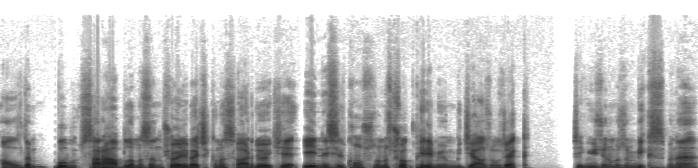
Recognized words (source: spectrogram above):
aldım? Bu Sara ablamızın şöyle bir açıklaması var. Diyor ki yeni nesil konsolumuz çok premium bir cihaz olacak. İşte vizyonumuzun bir kısmını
